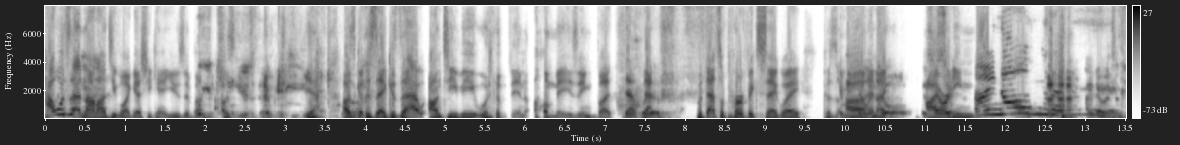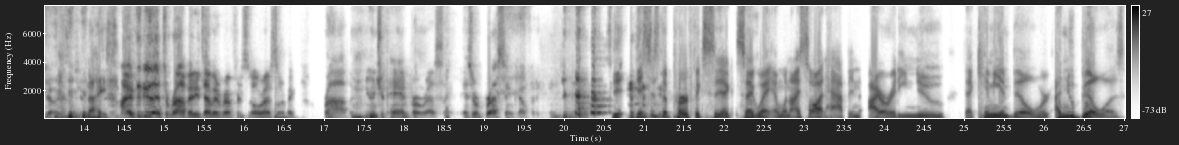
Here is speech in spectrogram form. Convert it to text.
how was that not on TV? Well, I guess you can't use it, but Well, you can't was, use it. I mean, yeah, I was going to say because that on TV would have been amazing, but That would have. but that's a perfect segue because uh, Billy and I Joel is I a already saint. I know who that is. I know it's a joke. It's a joke. nice. I have to do that to Rob anytime I reference an old wrestler. I'm like, Rob, New Japan Pro Wrestling is a wrestling company in Japan. Th- this is the perfect seg- segue, and when I saw it happen, I already knew that Kimmy and Bill were. I knew Bill was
